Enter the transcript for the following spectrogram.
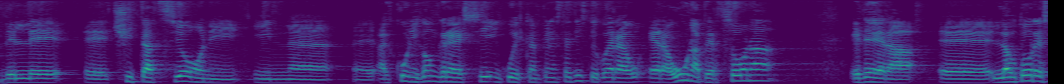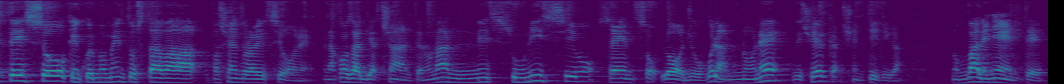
delle eh, citazioni in eh, alcuni congressi in cui il campione statistico era, era una persona ed era eh, l'autore stesso che in quel momento stava facendo la lezione. Una cosa agghiacciante, non ha nessunissimo senso logico. Quella non è ricerca scientifica, non vale niente.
